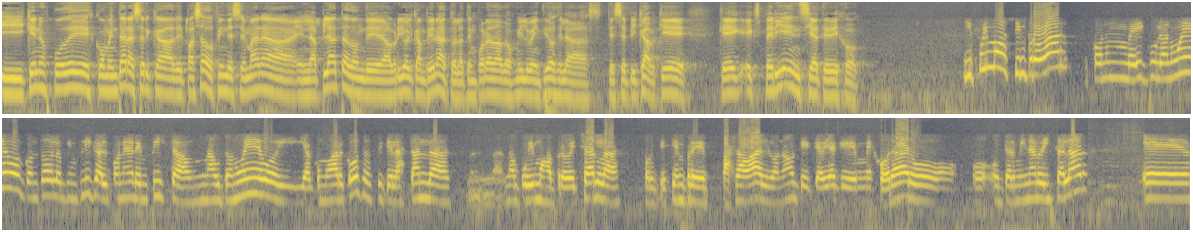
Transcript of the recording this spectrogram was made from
¿Y qué nos podés comentar acerca del pasado fin de semana en La Plata, donde abrió el campeonato, la temporada 2022 de las TC Pickup? ¿Qué, ¿Qué experiencia te dejó? Y fuimos sin probar, con un vehículo nuevo, con todo lo que implica el poner en pista un auto nuevo y acomodar cosas, así que las tandas no- pudimos aprovecharlas porque siempre pasaba algo, ¿no? Que, que había que mejorar o terminar de instalar. Eh,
